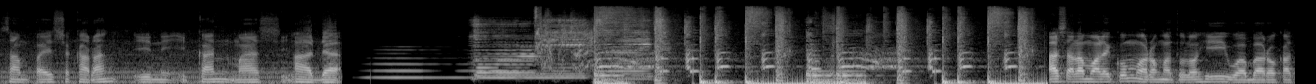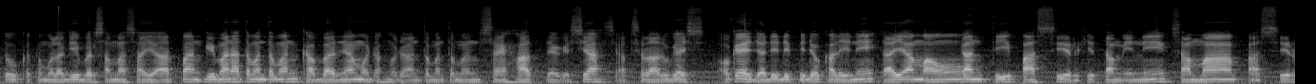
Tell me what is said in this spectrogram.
Sampai sekarang ini ikan masih ada Assalamualaikum warahmatullahi wabarakatuh. Ketemu lagi bersama saya Arpan. Gimana teman-teman? Kabarnya? Mudah-mudahan teman-teman sehat ya guys ya. Sehat selalu guys. Oke jadi di video kali ini Saya mau ganti pasir hitam ini Sama pasir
